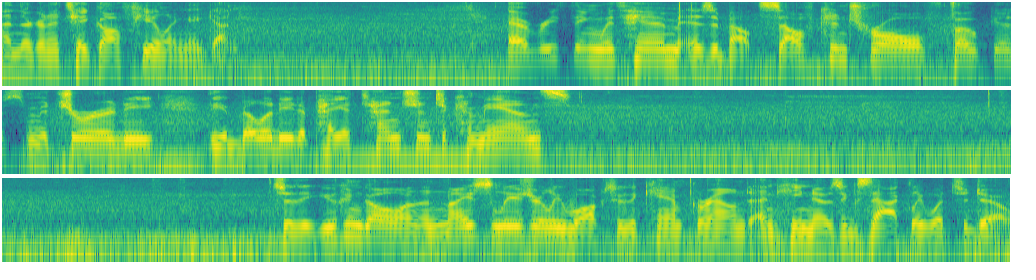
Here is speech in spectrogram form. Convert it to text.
And they're going to take off heeling again. Everything with him is about self control, focus, maturity, the ability to pay attention to commands. So that you can go on a nice leisurely walk through the campground and he knows exactly what to do.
